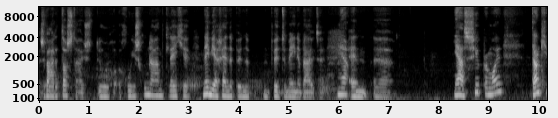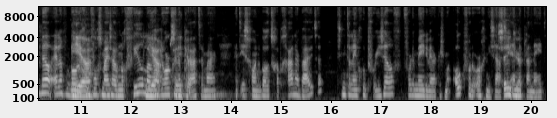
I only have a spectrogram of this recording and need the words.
zware tas thuis. Doe goede schoenen aan, kleed je. Neem je agendapunten punten mee naar buiten. Ja, En eh, ja super mooi. Dankjewel Ellen van Bodegom. Ja. Volgens mij zouden we nog veel langer Ja, door kunnen zeker. praten. Maar het is gewoon de boodschap. Ga naar buiten. Het is niet alleen goed voor jezelf, voor de medewerkers, maar ook voor de organisatie en de planeet.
